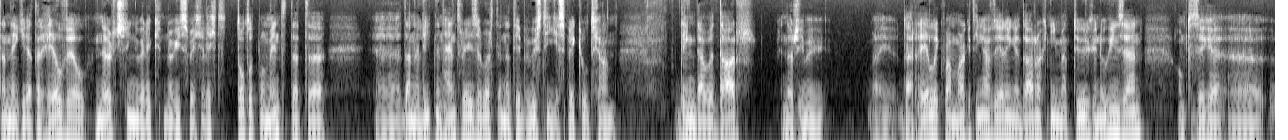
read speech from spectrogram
dan denk je dat er heel veel nurturingwerk nog is weggelegd. Tot het moment dat, uh, uh, dat een lead een handraiser wordt en dat je bewust in gesprek wilt gaan. Ik denk dat we daar, en daar zien we daar redelijk wat marketingafdelingen daar nog niet matuur genoeg in zijn om te zeggen, uh,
